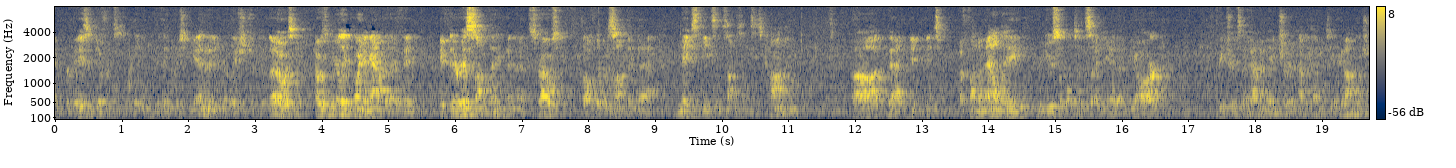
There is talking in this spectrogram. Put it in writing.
and pervasive differences within, within Christianity in relationship to those. I was merely pointing out that I think if there is something, and that Strauss thought there was something that makes these in some senses common, uh, that it, it's fundamentally reducible to this idea that we are creatures that have a nature and that we have a teleology.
